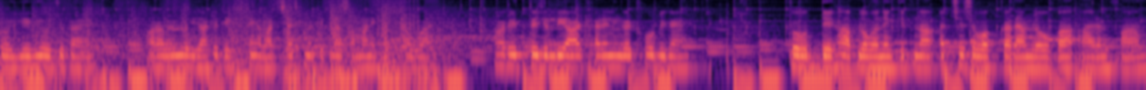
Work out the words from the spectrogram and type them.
तो ये भी हो चुका है। और अब हम लोग जाके देखते हैं हमारे चेस्ट में कितना सामान इकट्ठा हुआ है। और इतने जल्दी आठ आयरन इंगट हो भी गए तो देखा आप लोगों ने कितना अच्छे से वर्क करा है हम लोगों का आयरन फार्म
